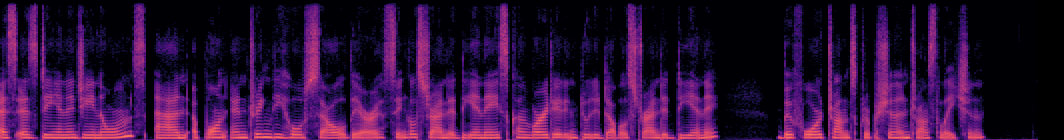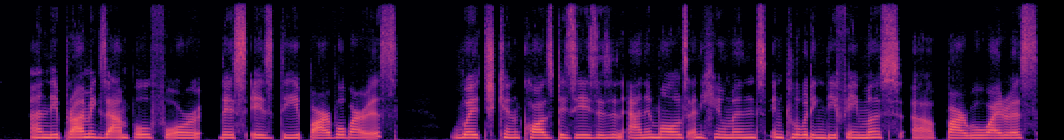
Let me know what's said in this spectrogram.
ssDNA genomes, and upon entering the host cell, their single-stranded DNA is converted into the double-stranded DNA before transcription and translation. And the prime example for this is the parvovirus, which can cause diseases in animals and humans, including the famous uh, parvovirus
